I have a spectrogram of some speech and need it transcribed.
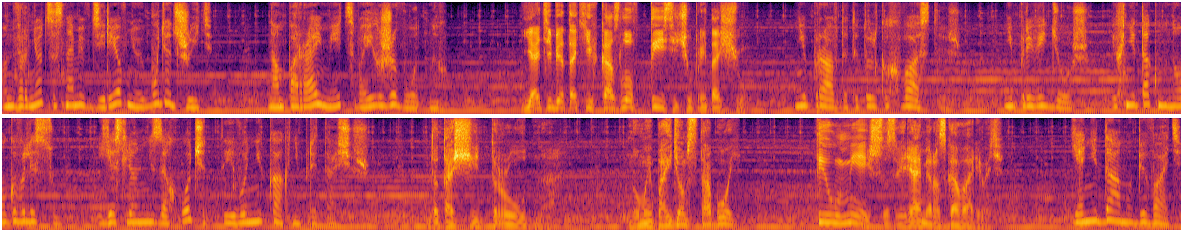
Он вернется с нами в деревню и будет жить. Нам пора иметь своих животных. Я тебе таких козлов тысячу притащу. Неправда, ты только хвастаешь. Не приведешь. Их не так много в лесу. И если он не захочет, ты его никак не притащишь. Дотащить трудно. Но мы пойдем с тобой. Ты умеешь со зверями разговаривать. Я не дам убивать.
